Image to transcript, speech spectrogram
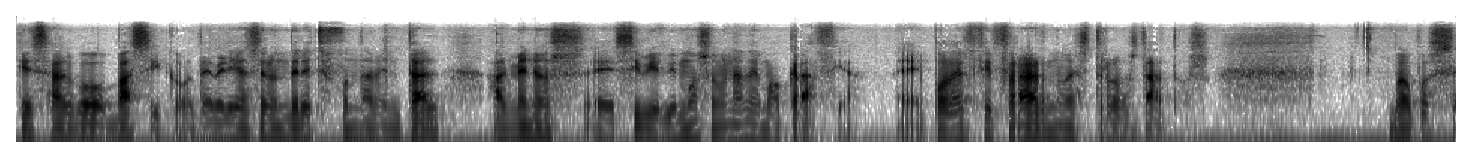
que es algo básico, debería ser un derecho fundamental, al menos eh, si vivimos en una democracia, eh, poder cifrar nuestros datos. Bueno, pues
